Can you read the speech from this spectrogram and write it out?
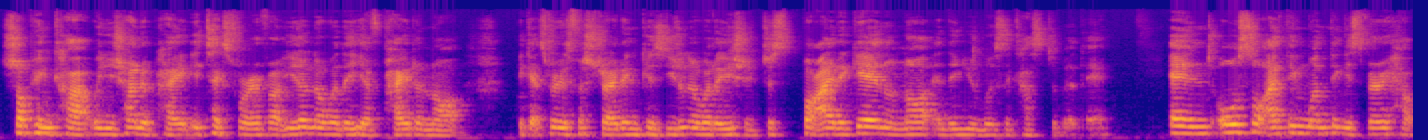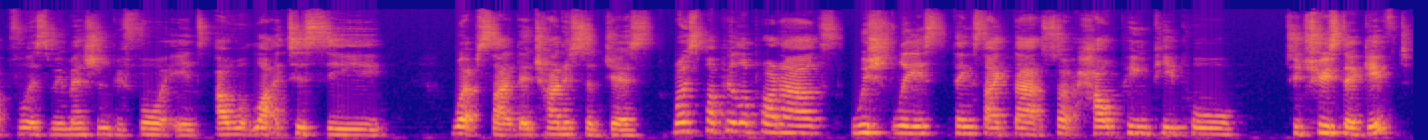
Shopping cart, when you're trying to pay, it takes forever. You don't know whether you have paid or not. It gets really frustrating because you don't know whether you should just buy it again or not, and then you lose a customer there. And also, I think one thing is very helpful, as we mentioned before, is I would like to see website they're trying to suggest most popular products, wish lists, things like that. So helping people to choose their gift.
